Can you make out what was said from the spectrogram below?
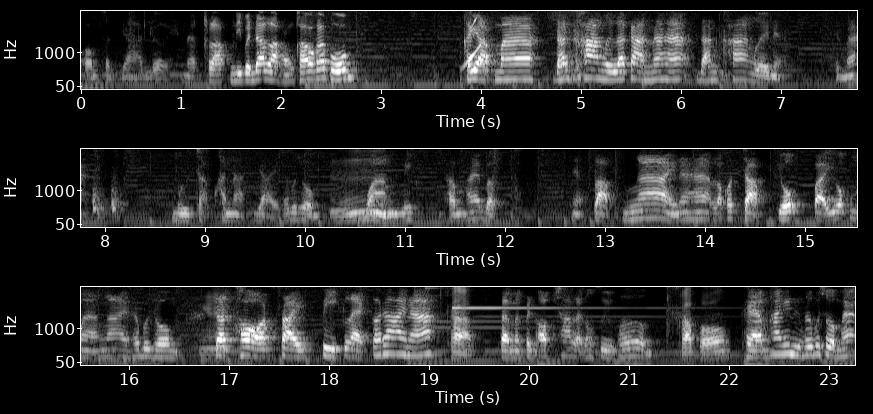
พร้อมสัญญาณเลยนะครับ นี่เป็นด้านหลังของเขาครับผม ขยับมาด้านข้างเลยแล้วกันนะฮะด้านข้างเลยเนี่ยเห็นไหมมือจับขนาดใหญ่ท่านผู้ชมอืมวางมิกซ์ทำให้แบบ เนี่ยปรับง่ายนะฮะแล้วก็จับยกไปยกมาง่ายท่านผู้ชม ง่าย จะถอดใส่ปีกแหลกก็ได้นะ ครับ แต่มันเป็นออปชันแหละต้องซื้อเพิ่ม ครับผม แถมให้นิดนึงท่านผู้ชมฮะ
